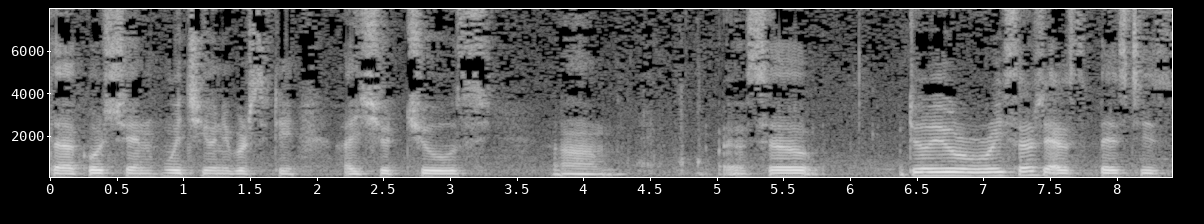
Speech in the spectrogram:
the question which university I should choose. Um, so do your research as best as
